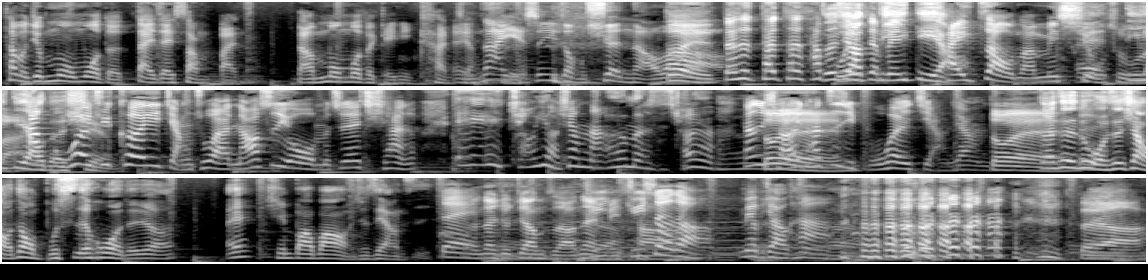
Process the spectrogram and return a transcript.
他们就默默的带在上班，然后默默的给你看，这样、欸、那也是一种炫，好不好？对，但是他他他不会在那边拍照，那边秀出来，他不会去刻意讲出来，然后是由我们这些其他人说，哎、欸，乔伊好像拿 Hermes，，乔伊，但是乔伊他自己不会讲这样子。对，但是如果是像我这种不识货的，就说，哎、欸，新包包就这样子，对，那就这样子啊，那也没橘色的，没有比较好看啊，对啊，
